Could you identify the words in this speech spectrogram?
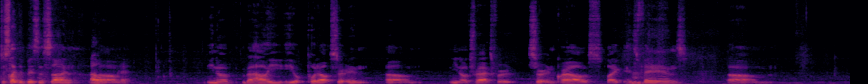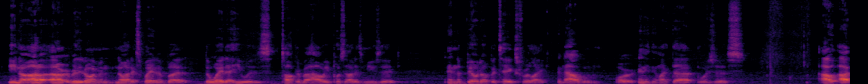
just like the business side. Oh, um, okay. you know, about how he, he'll put out certain, um, you know, tracks for certain crowds, like his fans. Um, you know, I, I really don't even know how to explain it, but the way that he was talking about how he puts out his music and the build up it takes for like an album or anything like that was just, I, I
